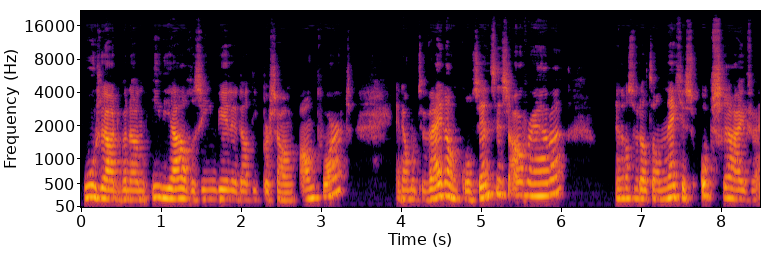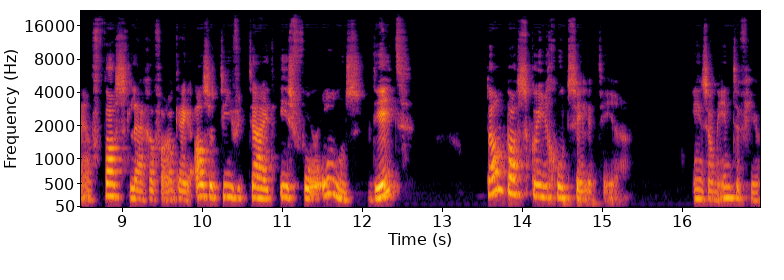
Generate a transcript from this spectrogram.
hoe zouden we dan ideaal gezien willen dat die persoon antwoordt? En daar moeten wij dan consensus over hebben. En als we dat dan netjes opschrijven en vastleggen van oké, assertiviteit is voor ons dit, dan pas kun je goed selecteren in zo'n interview.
